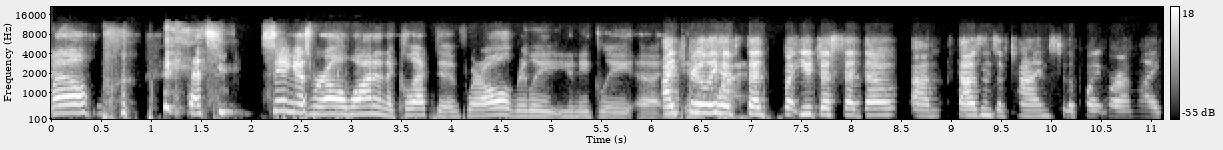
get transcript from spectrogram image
Well, that's seeing as we're all one in a collective, we're all really uniquely. Uh, I truly have said what you just said though, um, thousands of times to the point where I'm like,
